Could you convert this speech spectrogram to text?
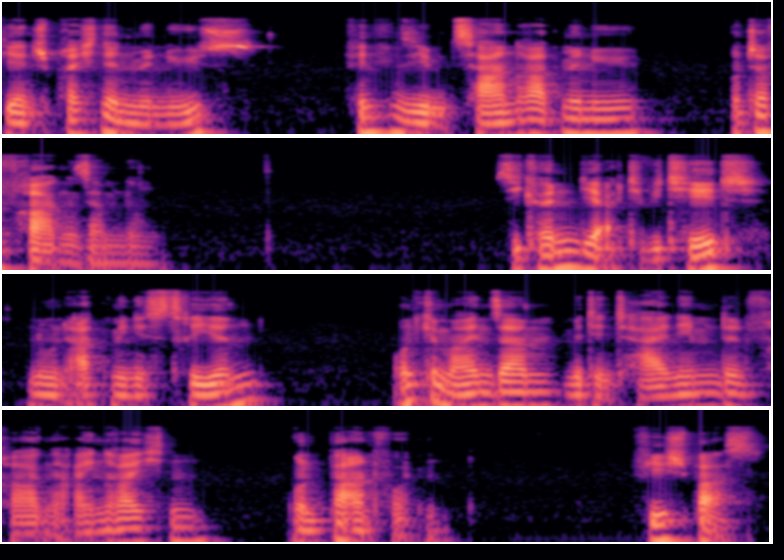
Die entsprechenden Menüs finden Sie im Zahnradmenü unter Fragensammlung. Sie können die Aktivität nun administrieren und gemeinsam mit den Teilnehmenden Fragen einreichen und beantworten. Viel Spaß!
